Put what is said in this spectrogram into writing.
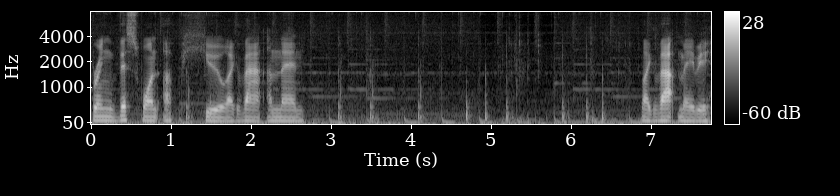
bring this one up here like that. And then... Like that, maybe.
